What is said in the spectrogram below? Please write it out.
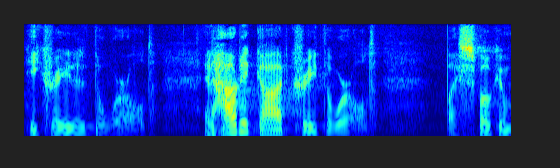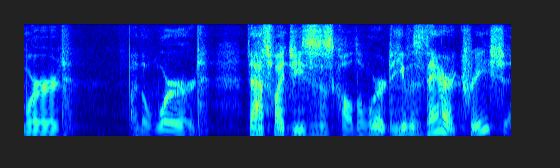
he created the world. And how did God create the world? By spoken word, by the word. That's why Jesus is called the Word. He was there at creation.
